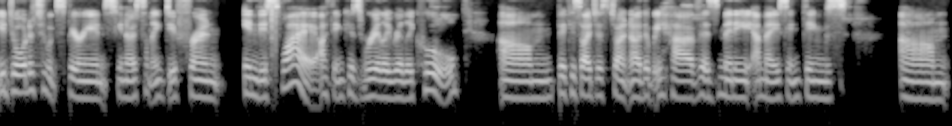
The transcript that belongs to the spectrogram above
your daughter to experience, you know, something different in this way, I think is really, really cool. Um, because I just don't know that we have as many amazing things um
